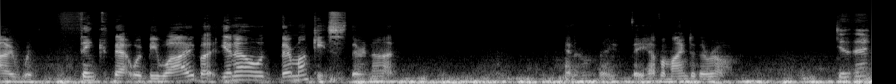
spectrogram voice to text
I would think that would be why, but you know, they're monkeys. They're not. You know, they they have a mind of their own. Do they?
